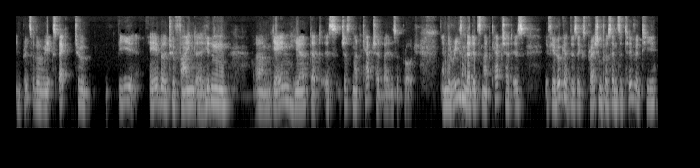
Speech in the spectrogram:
in principle, we expect to be able to find a hidden um, gain here that is just not captured by this approach. And the reason that it's not captured is if you look at this expression for sensitivity,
